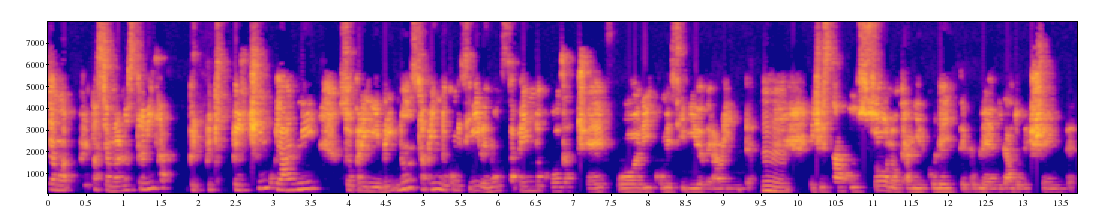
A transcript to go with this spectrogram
noi passiamo la nostra vita per, per, cinque anni sopra i libri, non sapendo come si vive, non sapendo cosa c'è fuori, come si vive veramente. Mm-hmm. E ci stanno, non sono, tra virgolette, problemi da adolescente,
